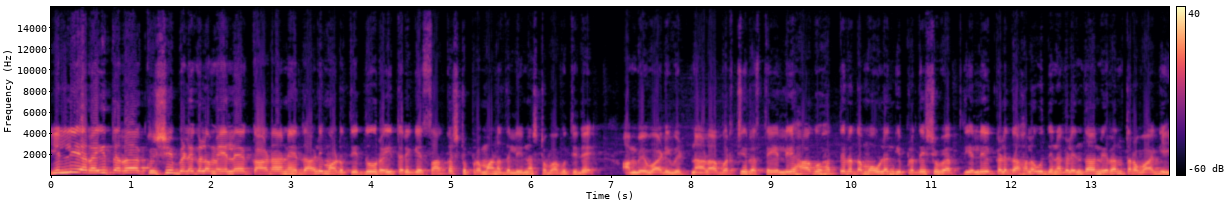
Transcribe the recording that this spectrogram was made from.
ಇಲ್ಲಿಯ ರೈತರ ಕೃಷಿ ಬೆಳೆಗಳ ಮೇಲೆ ಕಾಡಾನೆ ದಾಳಿ ಮಾಡುತ್ತಿದ್ದು, ರೈತರಿಗೆ ಸಾಕಷ್ಟು ಪ್ರಮಾಣದಲ್ಲಿ ನಷ್ಟವಾಗುತ್ತಿದೆ. ಅಂಬೇವಾಡಿ, ವಿಟ್ನಾಳ, ಬರ್ಚಿ ರಸ್ತೆಯಲ್ಲಿ ಹಾಗೂ ಹತ್ತಿರದ ಮೌಳಂಗಿ ಪ್ರದೇಶ ವ್ಯಾಪ್ತಿಯಲ್ಲಿ ಕಳೆದ ಹಲವು ದಿನಗಳಿಂದ ನಿರಂತರವಾಗಿ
